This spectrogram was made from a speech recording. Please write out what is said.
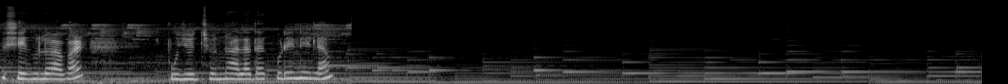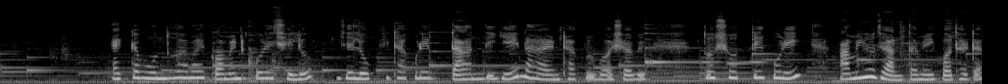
তো সেগুলো আবার পুজোর জন্য আলাদা করে নিলাম। একটা বন্ধু আমায় কমেন্ট করেছিল যে লক্ষ্মী ঠাকুরের ডান দিকে নারায়ণ ঠাকুর বসাবে। তো সত্যি করেই আমিও জানতাম এই কথাটা।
